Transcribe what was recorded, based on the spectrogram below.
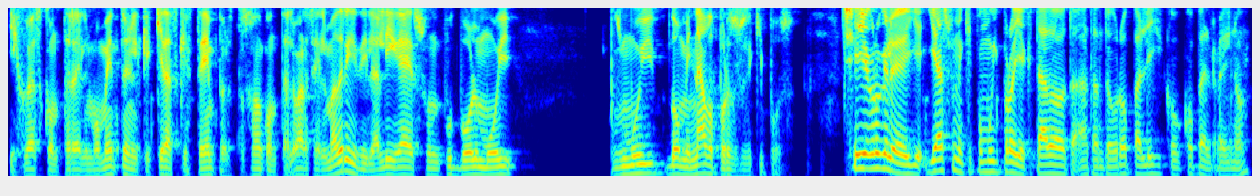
y juegas contra el momento en el que quieras que estén, pero estás jugando contra el Barça y el Madrid. Y la liga es un fútbol muy, pues muy dominado por esos equipos. Sí, yo creo que le- ya es un equipo muy proyectado a, a tanto Europa League como Copa del Rey, ¿no?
